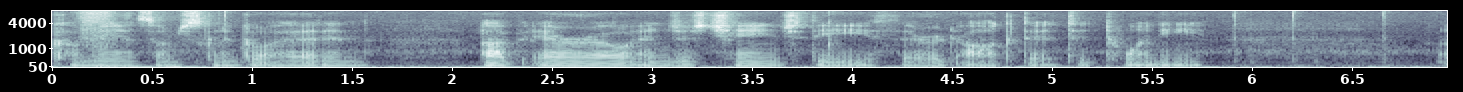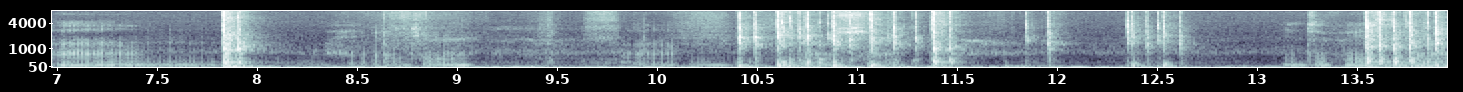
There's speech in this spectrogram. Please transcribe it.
command, so I'm just gonna go ahead and up arrow and just change the third octet to 20. Um, enter. Um, interface VLAN 30,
